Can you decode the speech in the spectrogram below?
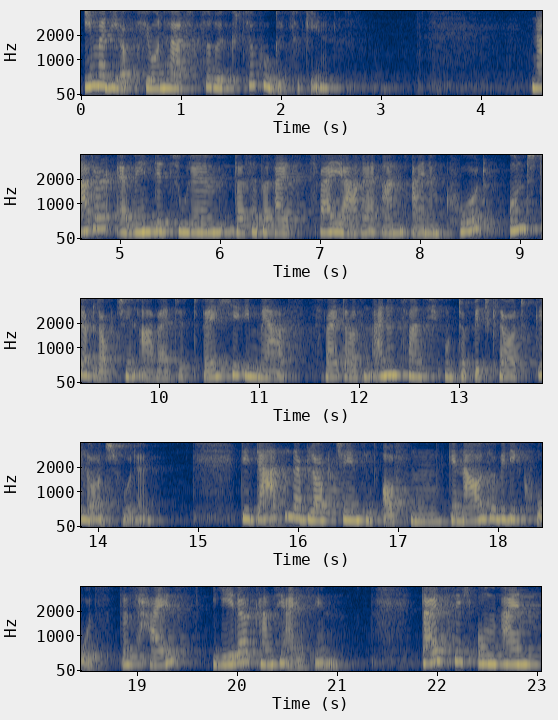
immer die Option hat, zurück zu Google zu gehen. Nader erwähnte zudem, dass er bereits zwei Jahre an einem Code und der Blockchain arbeitet, welche im März 2021 unter BitCloud gelauncht wurde. Die Daten der Blockchain sind offen, genauso wie die Codes. Das heißt, jeder kann sie einsehen. Da es sich um ein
